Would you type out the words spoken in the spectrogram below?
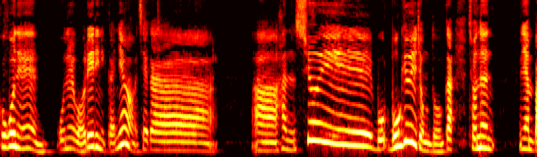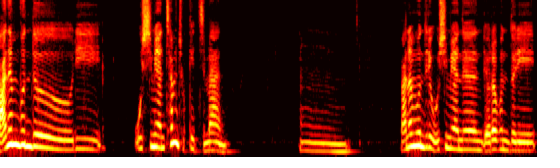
그거는 오늘 월요일이니까요. 제가 아, 한 수요일, 모, 목요일 정도. 그러니까 저는 그냥 많은 분들이 오시면 참 좋겠지만, 음, 많은 분들이 오시면은 여러분들이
